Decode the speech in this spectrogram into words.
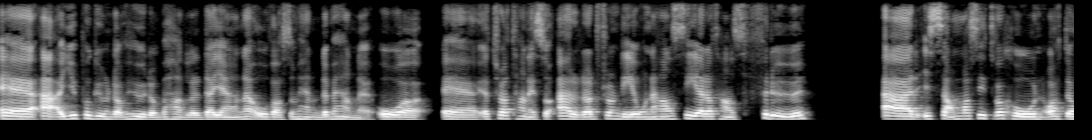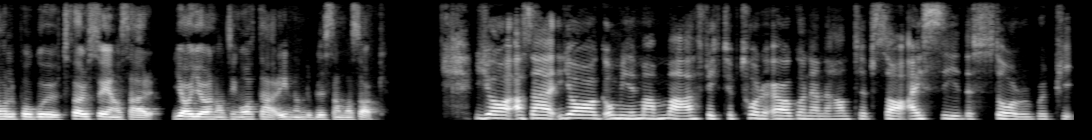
eh, är ju på grund av hur de behandlade Diana och vad som hände med henne. Och eh, jag tror att han är så ärrad från det och när han ser att hans fru är i samma situation och att det håller på att gå ut för så är han så här, jag gör någonting åt det här innan det blir samma sak. Ja, alltså, jag och min mamma fick typ tårar i ögonen när han typ sa I see the story repeat.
